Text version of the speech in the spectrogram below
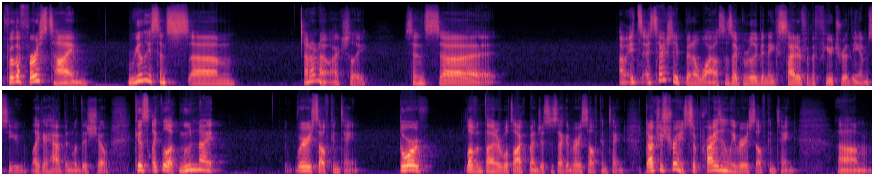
for the first time, really since um, I don't know actually, since uh, um, it's it's actually been a while since I've really been excited for the future of the MCU, like I have been with this show. Because like, look, Moon Knight, very self-contained. Thor, Love and Thunder, we'll talk about in just a second, very self-contained. Doctor Strange, surprisingly very self-contained. Um,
